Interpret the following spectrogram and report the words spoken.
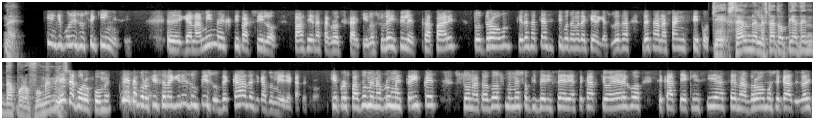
Ναι. είναι και πολύ σωστή κίνηση. Ε, για να μην χτύπα ξύλο, πάθει ένας αγρότης καρκίνο, σου λέει φίλε, θα πάρεις το drone και δεν θα πιάσεις τίποτα με τα χέρια σου. Δεν θα, δεν θα ανασάνεις τίποτα. Και στέλνουν λεφτά τα οποία δεν τα απορροφούμε εμείς. Δεν τα απορροφούμε. Δεν τα απορροφούμε. Ξαναγυρίζουν πίσω δεκάδες εκατομμύρια κάθε χρόνο. Και προσπαθούμε να βρούμε τρύπες στο να τα δώσουμε μέσω από την περιφέρεια σε κάποιο έργο, σε κάποια εκκλησία, σε ένα δρόμο, σε κάτι. Δηλαδή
